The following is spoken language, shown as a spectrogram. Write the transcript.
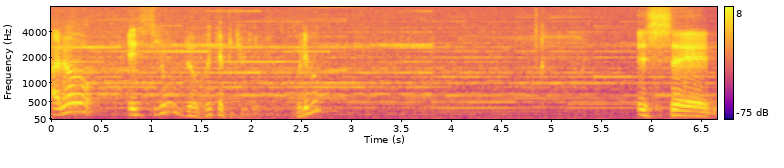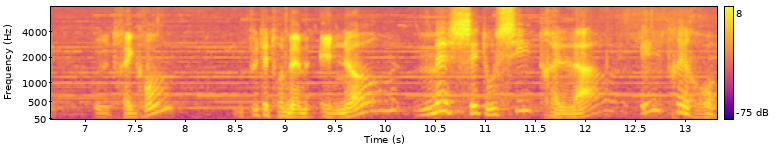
Alors, essayons de récapituler. Voulez-vous? C'est euh, très grand, peut-être même énorme, mais c'est aussi très large et très rond.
